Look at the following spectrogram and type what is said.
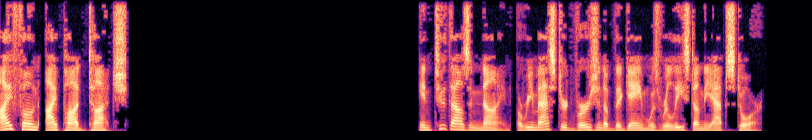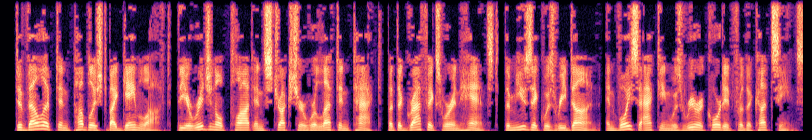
iPhone, iPod Touch In 2009, a remastered version of the game was released on the App Store. Developed and published by Gameloft, the original plot and structure were left intact, but the graphics were enhanced, the music was redone, and voice acting was re-recorded for the cutscenes.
